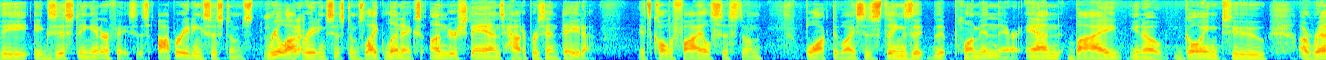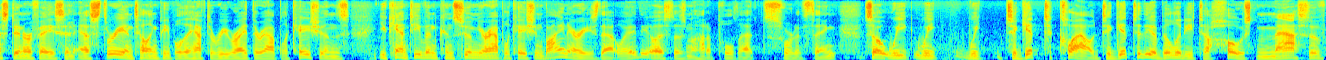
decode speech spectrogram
the existing interfaces. Operating systems, real Correct. operating systems like Linux understands how to present data. It's called a file system, block devices, things that, that plumb in there. And by you know, going to a REST interface in S3 and telling people they have to rewrite their applications, you can't even consume your application binaries that way. The OS doesn't know how to pull that sort of thing. So we, we, we, to get to cloud, to get to the ability to host massive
